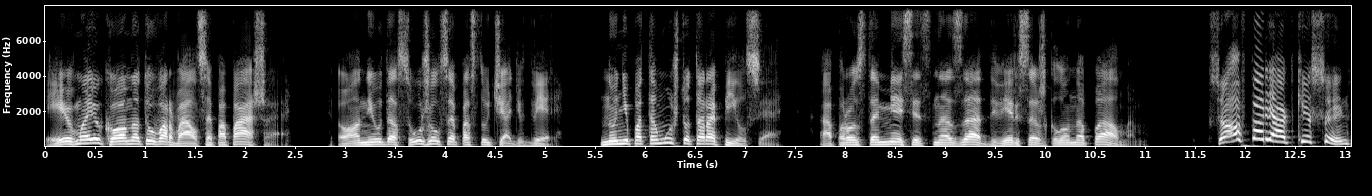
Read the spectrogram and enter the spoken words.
И в мою комнату ворвался папаша. Он не удосужился постучать в дверь. Но не потому, что торопился, а просто месяц назад дверь сожгло напалмом. «Все в порядке, сын?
